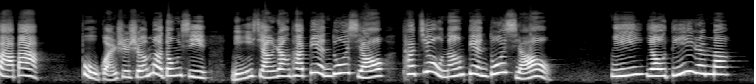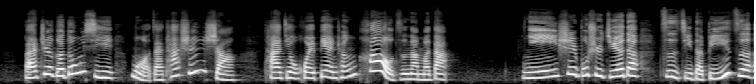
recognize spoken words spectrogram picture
法吧！不管是什么东西。”你想让它变多小，它就能变多小。你有敌人吗？把这个东西抹在它身上，它就会变成耗子那么大。你是不是觉得自己的鼻子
